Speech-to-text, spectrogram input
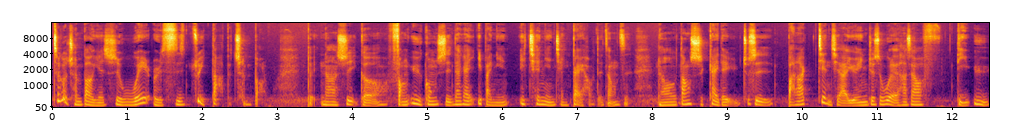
这个城堡也是威尔斯最大的城堡。对，那是一个防御工事，大概一百年、一千年前盖好的这样子。然后当时盖的，就是把它建起来，原因就是为了它是要抵御，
